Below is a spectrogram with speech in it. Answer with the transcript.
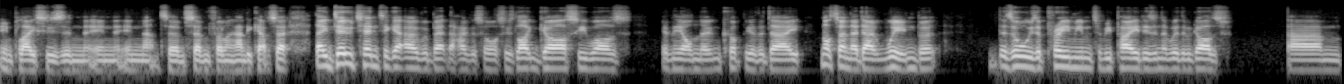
in places in in in that um, seven furlong handicap. So they do tend to get over bet the Haggas horses, like Garci was in the Old Newton Cup the other day. Not saying they don't win, but there's always a premium to be paid, isn't there, with regards um,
